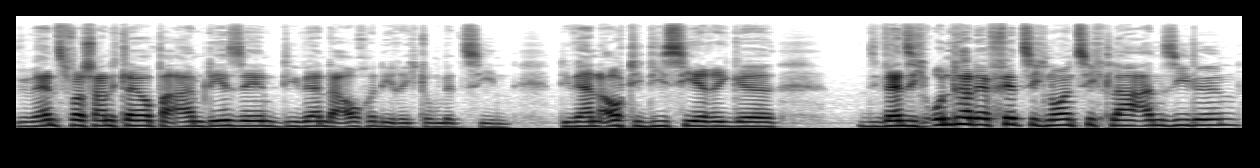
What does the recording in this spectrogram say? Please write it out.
wir werden es wahrscheinlich gleich auch bei AMD sehen, die werden da auch in die Richtung mitziehen. Die werden auch die diesjährige die werden sich unter der 4090 klar ansiedeln,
